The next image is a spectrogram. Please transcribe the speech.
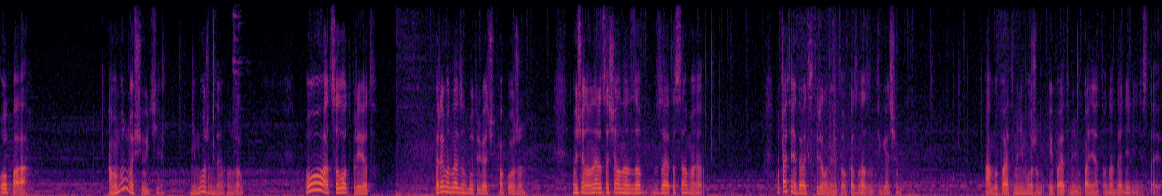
Опа! А мы можем вообще уйти? Не можем, да? Ну, жалко. О, Ацелот, привет. Рэймон Legend будет, ребят, чуть попозже. Ну что, нам, наверное, сначала надо за, за это самое... Ну хотя нет, давайте стрелами этого козла зафигачим. А, мы поэтому не можем. И поэтому не понятно, он на дальней линии стоит.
